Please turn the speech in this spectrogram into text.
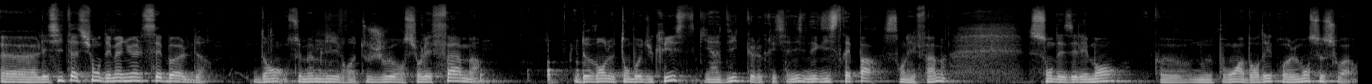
Euh, les citations d'Emmanuel Sebold dans ce même livre, toujours sur les femmes devant le tombeau du Christ, qui indique que le christianisme n'existerait pas sans les femmes, sont des éléments que nous pourrons aborder probablement ce soir.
